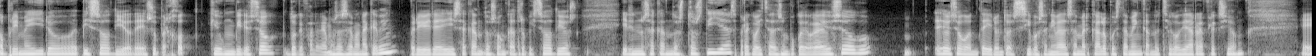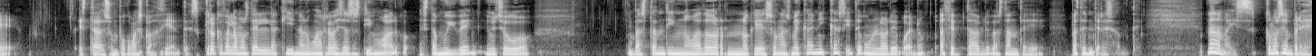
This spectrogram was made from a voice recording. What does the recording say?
o primeiro episodio de Superhot, que é un videoxogo do que falaremos a semana que ven, pero irei sacando, son 4 episodios, iremos sacando estos días para que veixades un pouco do xogo, é o xogo enteiro, entón, se si vos animades a mercalo, pois pues, tamén cando chego o día de reflexión, eh, estades un pouco máis conscientes. Creo que falamos del aquí en algunhas rebaixas Steam ou algo, está moi ben, é un xogo bastante innovador no que son as mecánicas e ten un lore, bueno, aceptable, bastante, bastante interesante. Nada máis, como sempre,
